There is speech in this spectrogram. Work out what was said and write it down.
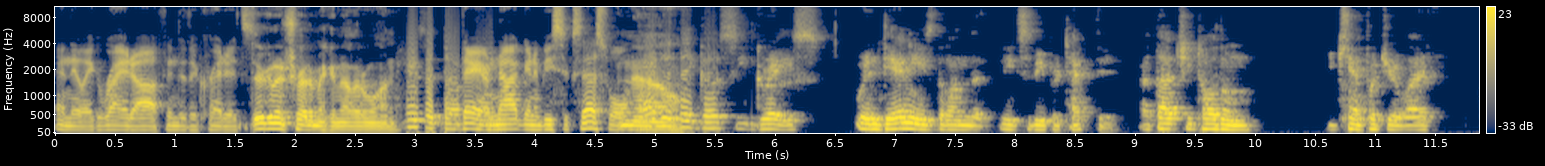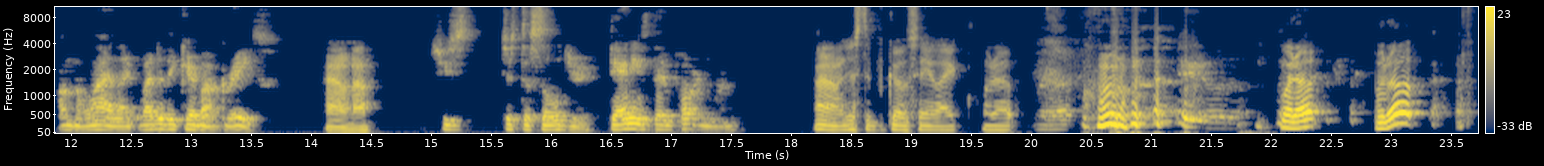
and they like ride off into the credits. They're going to try to make another one. Here's a dumb They are thing. not going to be successful. No. Why did they go see Grace when Danny's the one that needs to be protected? I thought she told him you can't put your life on the line. Like, why do they care about Grace? I don't know. She's just a soldier. Danny's the important one. I don't know. Just to go say like, what up. "What up? What up? What up?"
